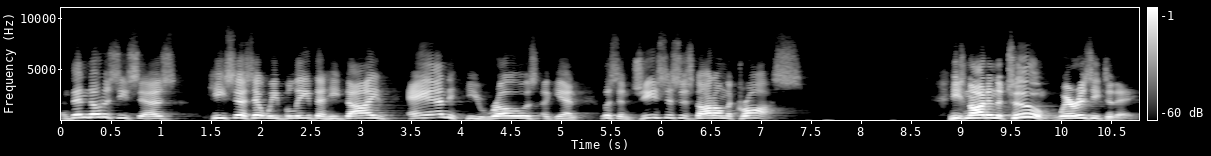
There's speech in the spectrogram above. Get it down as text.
And then notice he says, he says that we believe that he died and he rose again. Listen, Jesus is not on the cross. He's not in the tomb. Where is he today?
